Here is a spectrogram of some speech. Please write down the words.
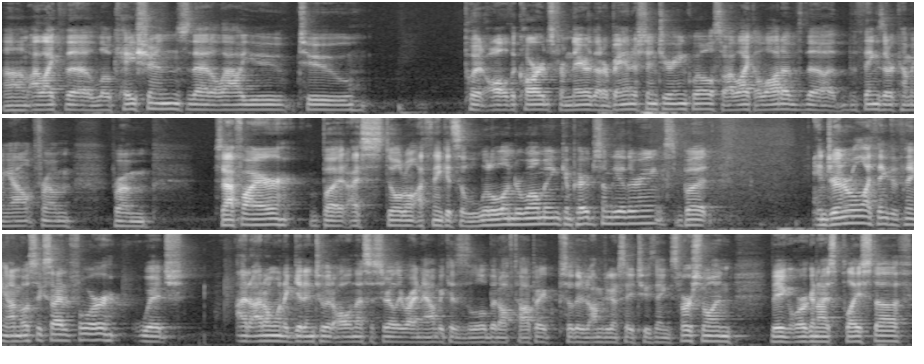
Um, I like the locations that allow you to put all the cards from there that are banished into your inkwell. So I like a lot of the the things that are coming out from from Sapphire, but I still don't. I think it's a little underwhelming compared to some of the other inks. But in general, I think the thing I'm most excited for, which I, I don't want to get into it all necessarily right now because it's a little bit off topic. So there's, I'm just gonna say two things. First one being organized play stuff.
